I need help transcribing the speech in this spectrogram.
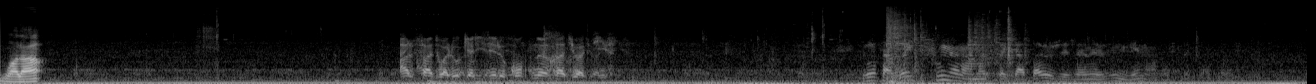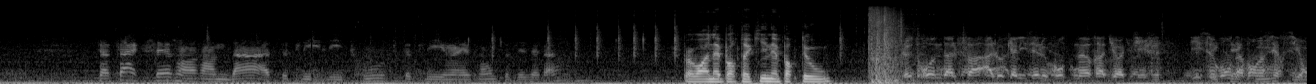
Voilà. Alpha doit localiser le conteneur radioactif. Gros, ça doit être fou, man, en mode spectateur. J'ai jamais vu une game en mode spectateur. T'as-tu accès, genre, en dedans, à tous les, les trous, pis toutes les maisons, tous les étages? Je peux voir n'importe qui, n'importe où. Le drone d'Alpha a localisé le conteneur radioactif. 10 Je sais secondes avant insertion.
